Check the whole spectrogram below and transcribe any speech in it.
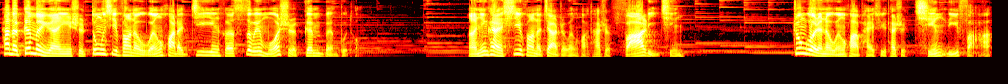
它的根本原因是东西方的文化的基因和思维模式根本不同。啊，您看西方的价值文化，它是法理情；中国人的文化排序，它是情理法。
